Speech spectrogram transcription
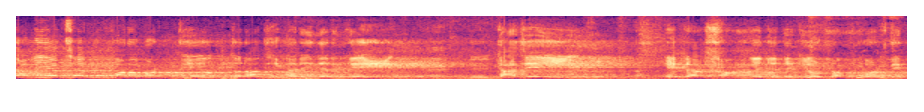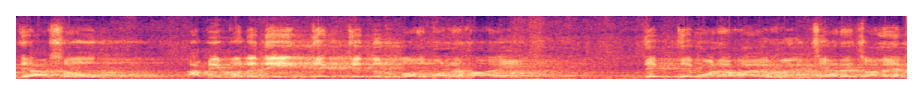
জানিয়েছেন পরবর্তী উত্তরাধিকারীদেরকে। কাজেই এটার সঙ্গে যদি কেউ টক্কর দিতে আসো, আমি বলে দিই, দেখতে দুর্বল মনে হয়, দেখতে মনে হয় হুইল চেয়ারে চলেন।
